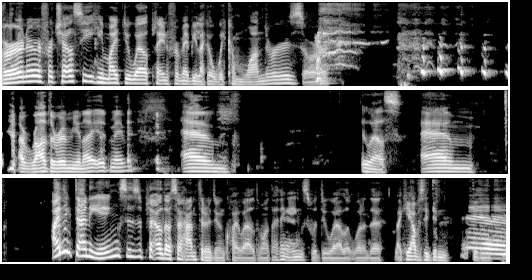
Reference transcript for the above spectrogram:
Werner for Chelsea, he might do well playing for maybe like a Wycombe Wanderers or a Rotherham United, maybe. Um, who else? Um, I think Danny Ings is a player. Although Southampton are doing quite well at the moment, I think Ings would do well at one of the. Like he obviously didn't, Yeah,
